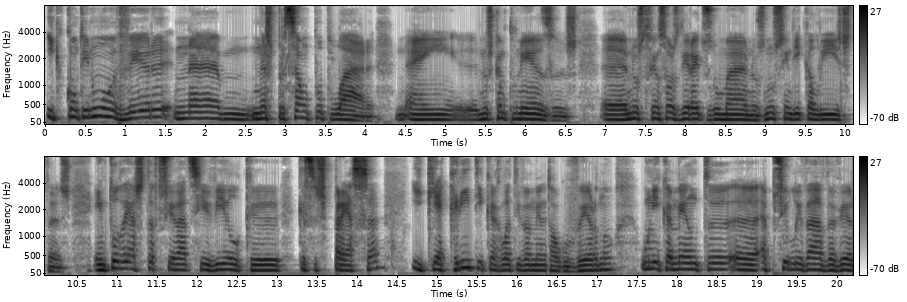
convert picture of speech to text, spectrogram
e que continuam a ver na, na expressão popular, em, nos camponeses, uh, nos defensores de direitos humanos, nos sindicalistas, em toda esta sociedade sociedade civil que, que se expressa e que é crítica relativamente ao governo, unicamente uh, a possibilidade de haver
